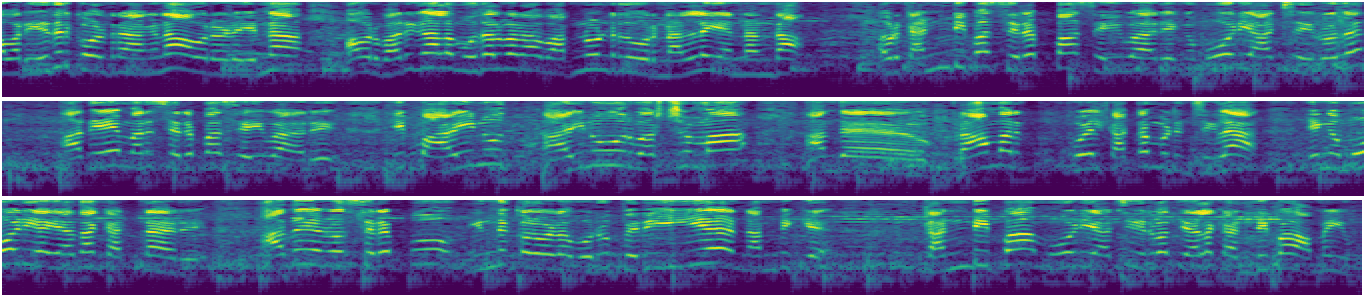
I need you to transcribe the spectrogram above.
அவர் எதிர்கொள்றாங்கன்னா அவரோட என்ன அவர் வருங்கால முதல்வரா வரணுன்றது ஒரு நல்ல எண்ணம் தான் அவர் கண்டிப்பா சிறப்பா செய்வார். எங்க மோடி ஆட்சி செய்யறத அதே மாதிரி சிறப்பா செய்வாரு. இப்ப ஐநூறு ஐநூறு வருஷமா அந்த ராமர் கோயில் கட்ட முடிஞ்சுங்களா? எங்க மோடி ஐயா தான் கட்டினாரு. அதோட சிறப்பும் இந்துக்களோட ஒரு பெரிய நம்பிக்கை. கண்டிப்பா மோடி ஆட்சி இருபத்தி ஏழு கண்டிப்பா அமையும்.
